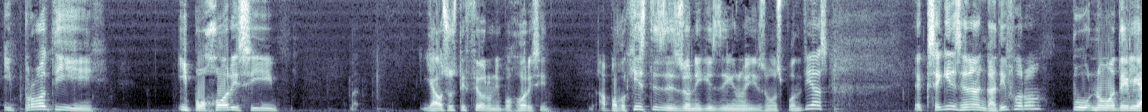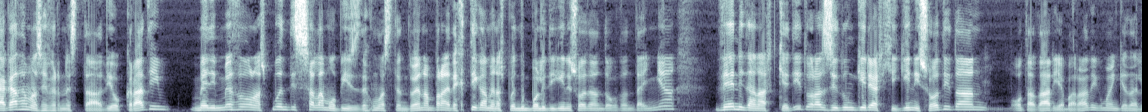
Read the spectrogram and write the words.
η πρώτη υποχώρηση, για όσους τη θεωρούν υποχώρηση, αποδοχής της ζωνική δίκη ομοσπονδίας, ξεκίνησε έναν κατήφορο που νομοτελειακά θα μας έφερνε στα δύο κράτη με τη μέθοδο της σαλαμοποίησης. Δεχόμαστε το ένα πράγμα, δεχτήκαμε ας πούμε, την πολιτική ισότητα το 1989, δεν ήταν αρκετή, τώρα ζητούν κυριαρχική ισότητα, ο Τατάρ για παράδειγμα κτλ.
